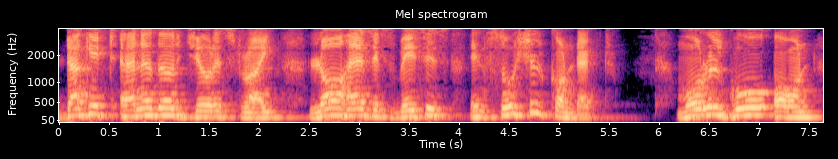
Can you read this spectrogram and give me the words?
Duguit, another jurist, write, law has its basis in social conduct. Moral go on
